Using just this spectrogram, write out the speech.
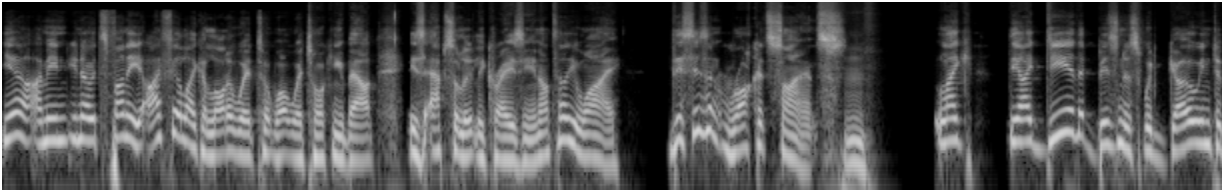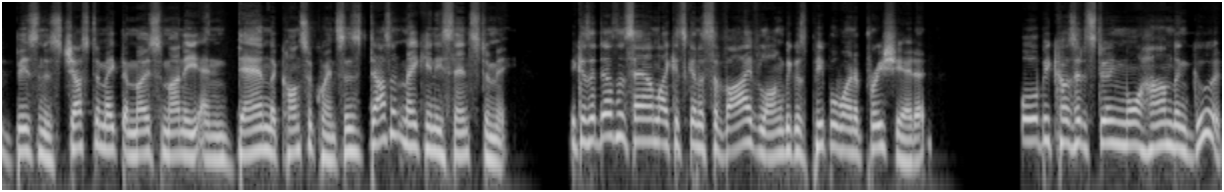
Yeah, I mean, you know, it's funny. I feel like a lot of we're what we're talking about is absolutely crazy, and I'll tell you why. This isn't rocket science. Mm. Like the idea that business would go into business just to make the most money and damn the consequences doesn't make any sense to me because it doesn't sound like it's going to survive long because people won't appreciate it or because it's doing more harm than good.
